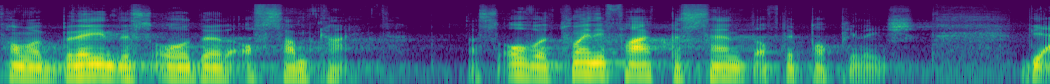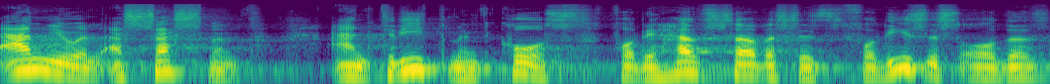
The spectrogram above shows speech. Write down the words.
from a brain disorder of some kind. That's over 25% of the population. The annual assessment and treatment costs for the health services for these disorders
